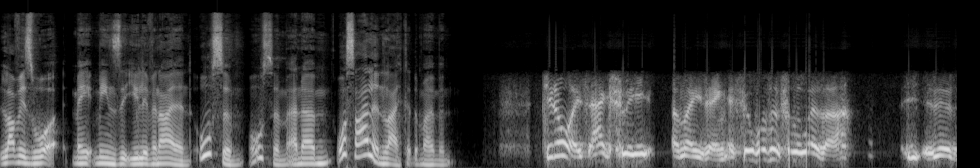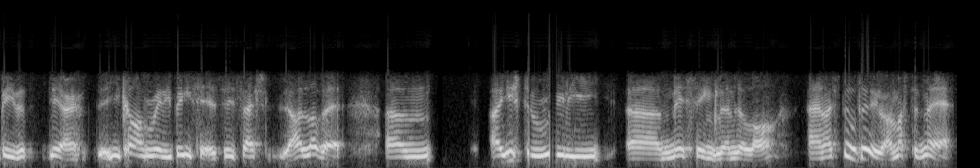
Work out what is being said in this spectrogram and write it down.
love is what ma- means that you live in Ireland. Awesome, awesome. And um, what's Ireland like at the moment? Do you know what? It's actually amazing. If it wasn't for the weather, it'd be the you know you can't really beat it. It's, it's actually I love it. Um, I used to really uh, miss England a lot, and I still do. I must admit.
